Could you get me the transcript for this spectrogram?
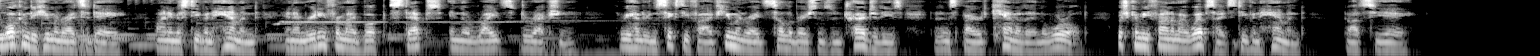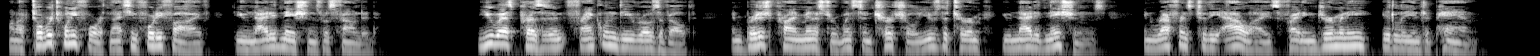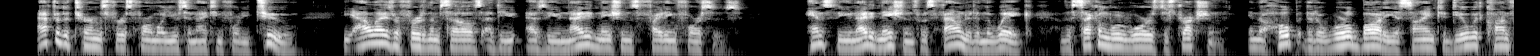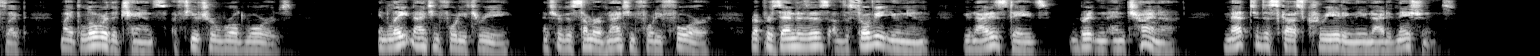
Welcome to Human Rights Today. My name is Stephen Hammond, and I'm reading from my book Steps in the Rights Direction 365 Human Rights Celebrations and Tragedies that Inspired Canada and the World, which can be found on my website, stephenhammond.ca. On October 24, 1945, the United Nations was founded. U.S. President Franklin D. Roosevelt and British Prime Minister Winston Churchill used the term United Nations in reference to the Allies fighting Germany, Italy, and Japan. After the term's first formal use in 1942, the Allies refer to themselves as the, as the United Nations Fighting Forces. Hence, the United Nations was founded in the wake of the Second World War's destruction in the hope that a world body assigned to deal with conflict might lower the chance of future world wars. In late 1943 and through the summer of 1944, representatives of the Soviet Union, United States, Britain, and China met to discuss creating the United Nations.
